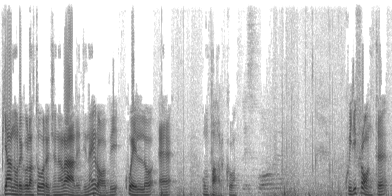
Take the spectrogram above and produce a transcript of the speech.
piano regolatore generale di Nairobi quello è un parco. Qui di fronte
